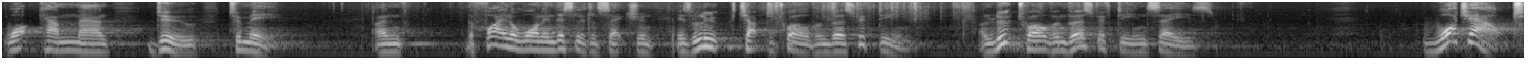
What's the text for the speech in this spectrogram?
What can man do to me? And the final one in this little section is Luke chapter 12 and verse 15. And Luke 12 and verse 15 says, Watch out.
